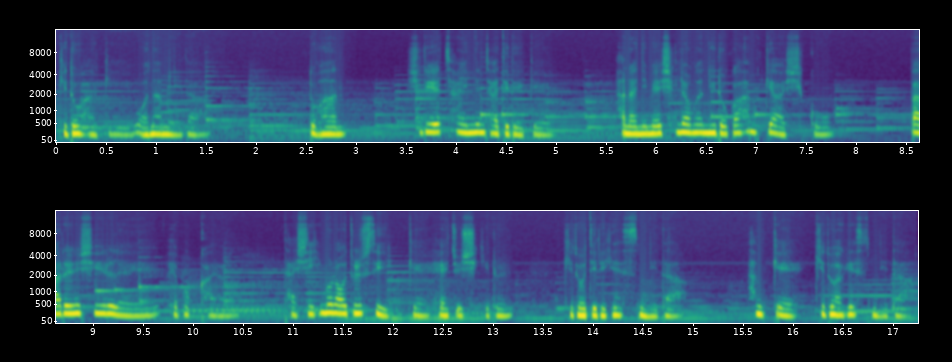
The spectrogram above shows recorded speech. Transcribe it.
기도하기 원합니다. 또한 시리에 차 있는 자들에게 하나님의 신령한 위로가 함께 하시고 빠른 시일 내에 회복하여 다시 힘을 얻을 수 있게 해 주시기를 기도드리겠습니다. 함께 기도하겠습니다.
